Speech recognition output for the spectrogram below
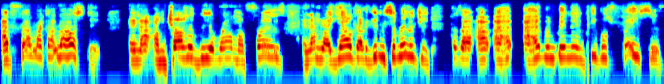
I felt like I lost it and I, am trying to be around my friends, and I'm like, y'all got to give me some energy because I, I I I haven't been in people's faces,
